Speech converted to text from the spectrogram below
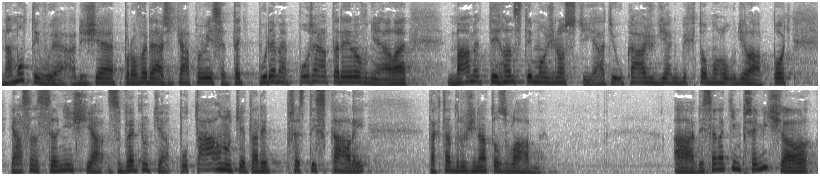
namotivuje a když je provede a říká, pověj se, teď půjdeme pořád tady rovně, ale máme tyhle ty možnosti, já ti ukážu, jak bych to mohl udělat. Pojď, já jsem silnější, já zvednu tě a potáhnu tě tady přes ty skály, tak ta družina to zvládne. A když se nad tím přemýšlel uh,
